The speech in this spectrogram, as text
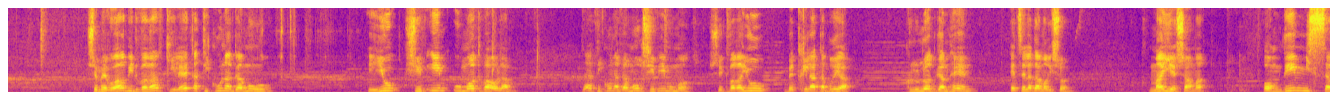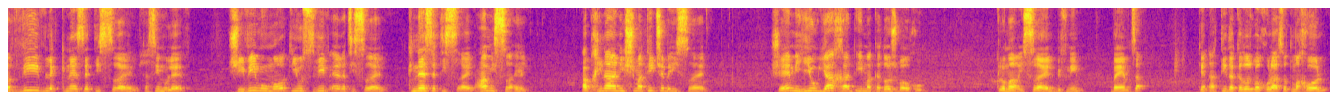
שמבואר בדבריו כי לעת התיקון הגמור יהיו 70 אומות בעולם. זה התיקון הגמור 70 אומות, שכבר היו בתחילת הבריאה, כלולות גם הן אצל אדם הראשון. מה יהיה שם? עומדים מסביב לכנסת ישראל. תשימו לב, 70 אומות יהיו סביב ארץ ישראל, כנסת ישראל, עם ישראל, הבחינה הנשמתית שבישראל, שהם יהיו יחד עם הקדוש ברוך הוא, כלומר ישראל בפנים, באמצע, כן, עתיד הקדוש ברוך הוא לעשות מחול,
